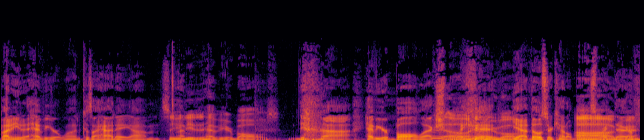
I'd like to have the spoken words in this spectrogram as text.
but i need a heavier one because i had a um so you needed heavier balls. heavier ball actually Oh, heavier ball. yeah those are kettlebells Ah, right there okay.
